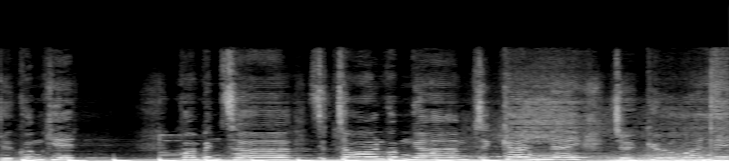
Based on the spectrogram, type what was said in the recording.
ด้วยความคิด ความเป็นเธอสะท้อนความงามจากข้างในจะคือวันนี้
